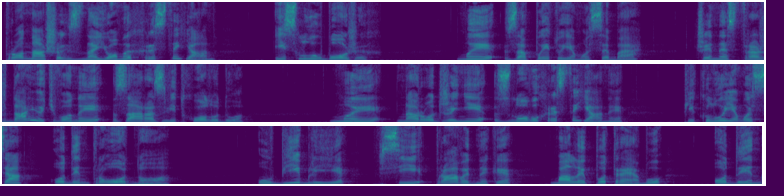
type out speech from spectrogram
про наших знайомих християн і слуг Божих. Ми запитуємо себе, чи не страждають вони зараз від холоду. Ми, народжені знову християни, піклуємося один про одного. У Біблії всі праведники мали потребу один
